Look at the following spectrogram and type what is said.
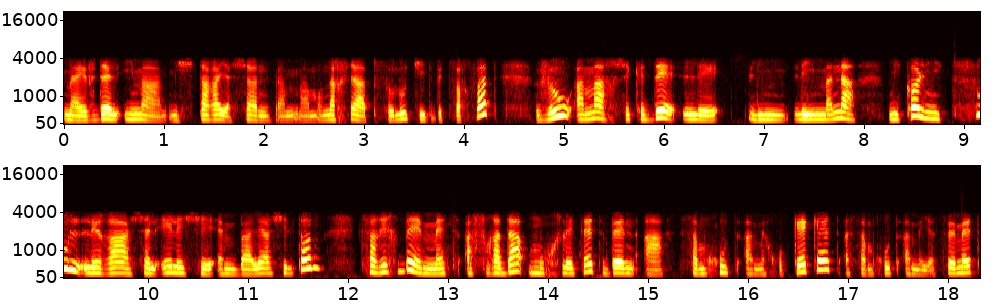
ומההבדל עם המשטר הישן והמונרכיה האבסולוטית בצרפת והוא אמר שכדי להימנע מכל ניצול לרעה של אלה שהם בעלי השלטון, צריך באמת הפרדה מוחלטת בין הסמכות המחוקקת, הסמכות המיישמת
